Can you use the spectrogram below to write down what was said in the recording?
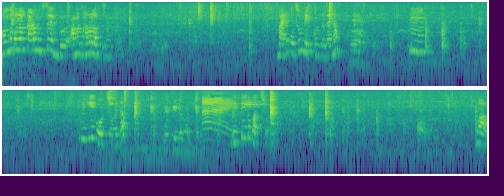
বন্ধ করলাম কারণ হচ্ছে আমার ভালো লাগছে না। বাইরে প্রচুর মেক করছে তাই না? হ্যাঁ। হুম। তুমি কি করছ এটা? দেখতেই তো পাচ্ছ দেখতেই তো পাচ্ছ। ওয়াও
